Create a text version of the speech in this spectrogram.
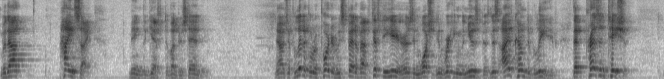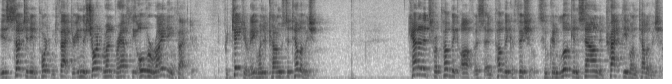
without hindsight being the gift of understanding? Now, as a political reporter who spent about 50 years in Washington working in the news business, I've come to believe that presentation is such an important factor, in the short run, perhaps the overriding factor, particularly when it comes to television. Candidates for public office and public officials who can look and sound attractive on television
